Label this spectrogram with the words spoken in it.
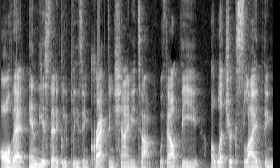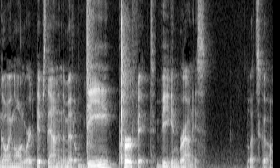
All that and the aesthetically pleasing cracked and shiny top without the electric slide thing going on where it dips down in the middle. The perfect vegan brownies. Let's go.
